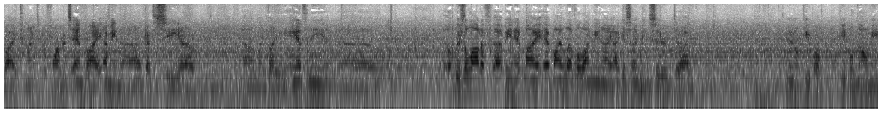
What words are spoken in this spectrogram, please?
by tonight's performance, and by I mean, uh, I got to see uh, uh my buddy Anthony and there's a lot of. I mean, at my at my level, I mean, I, I guess I'm considered. Uh, you know, people people know me,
